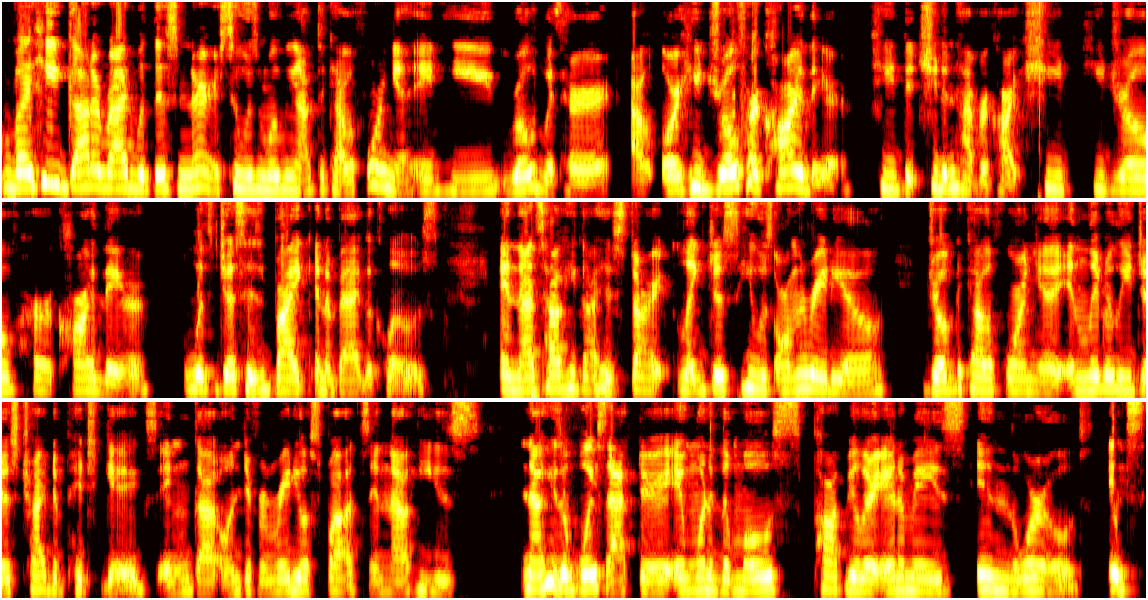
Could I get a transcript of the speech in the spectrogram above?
But he got a ride with this nurse who was moving out to California and he rode with her out or he drove her car there. He did she didn't have her car. She he drove her car there with just his bike and a bag of clothes. And that's how he got his start. Like just he was on the radio, drove to California and literally just tried to pitch gigs and got on different radio spots and now he's now he's a voice actor in one of the most popular animes in the world. It's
